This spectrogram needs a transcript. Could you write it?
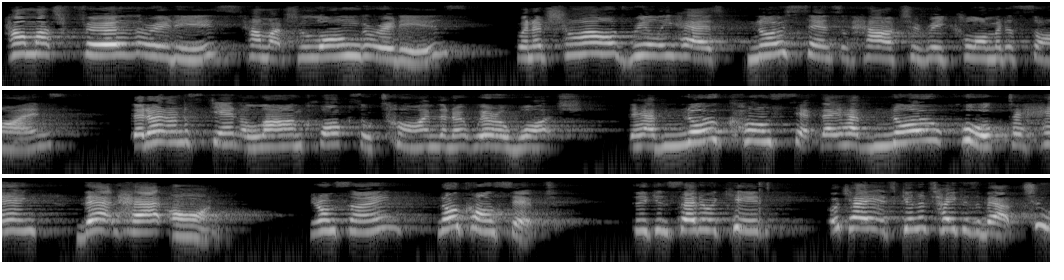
how much further it is, how much longer it is, when a child really has no sense of how to read kilometre signs, they don't understand alarm clocks or time, they don't wear a watch, they have no concept, they have no hook to hang that hat on. You know what I'm saying? No concept. So you can say to a kid, okay, it's going to take us about two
